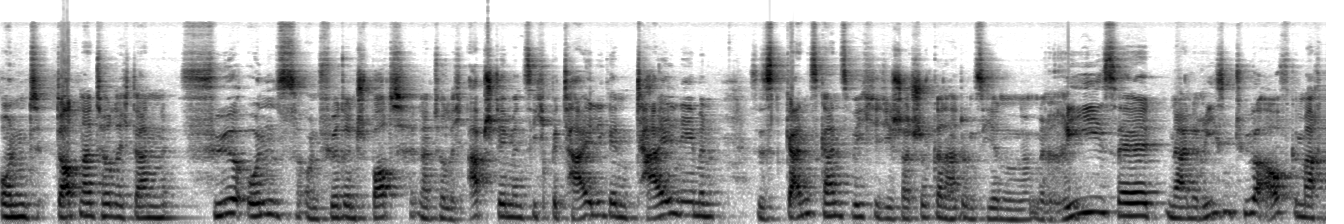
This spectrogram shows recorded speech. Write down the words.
und dort natürlich dann für uns und für den Sport natürlich abstimmen, sich beteiligen, teilnehmen. Es ist ganz, ganz wichtig. Die Stadt Stuttgart hat uns hier eine, riese, eine Riesentür aufgemacht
